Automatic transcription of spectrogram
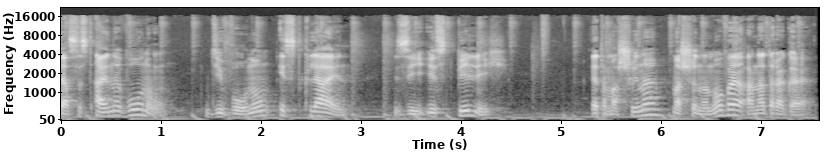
Das ist eine Wohnung. Die Wohnung ist klein. Sie ist billig. Это машина. Машина новая, она дорогая.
